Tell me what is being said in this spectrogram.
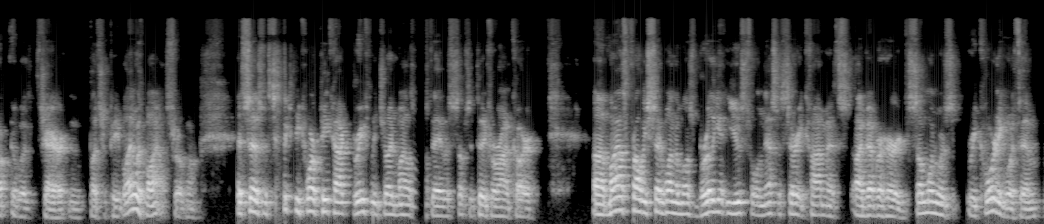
uh, with Jarrett and a bunch of people, and with Miles for a while. It says in 64, Peacock briefly joined Miles Davis, substituting for Ron Carter. Uh, Miles probably said one of the most brilliant, useful, necessary comments I've ever heard. Someone was recording with him,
